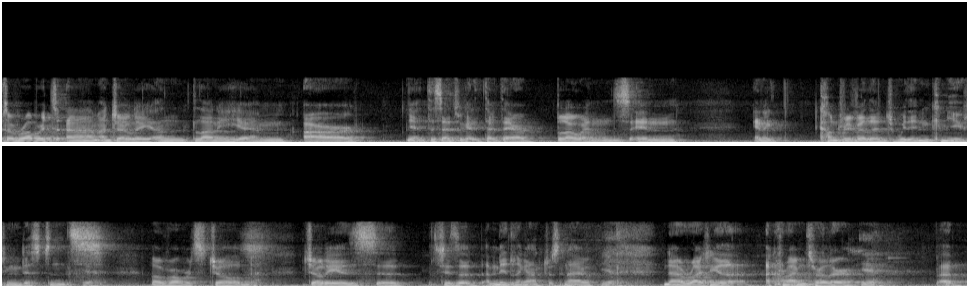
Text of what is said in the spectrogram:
So Robert um, and Jolie and Lanny um, are, yeah, the sense we get that they're blow-ins in in a country village within commuting distance of Robert's job. Jolie is uh, she's a, a middling actress now. Yeah. Now writing a, a crime thriller. yeah. uh,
